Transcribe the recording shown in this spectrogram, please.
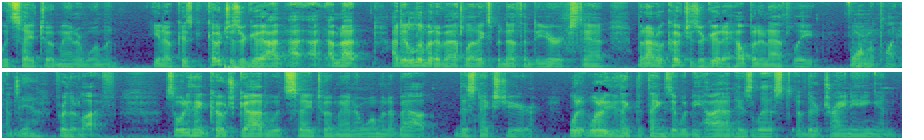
would say to a man or woman? You know, because coaches are good. I, I, I'm not. I did a little bit of athletics, but nothing to your extent. But I know coaches are good at helping an athlete form a plan Yeah. for their life. So, what do you think Coach God would say to a man or woman about this next year? What what do you think the things that would be high on his list of their training and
